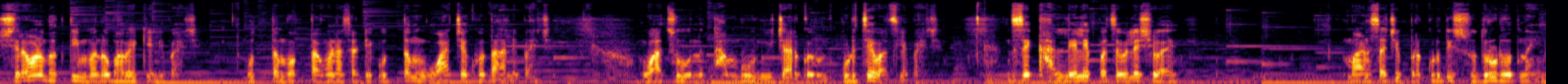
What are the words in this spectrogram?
श्रवण भक्ती मनोभावे केली पाहिजे. उत्तम वक्ता होण्यासाठी उत्तम वाचक होता आले पाहिजे. वाचून थांबून विचार करून पुढचे वाचले पाहिजे. जसे खाल्लेले पचवल्याशिवाय माणसाची प्रकृती सुदृढ होत नाही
